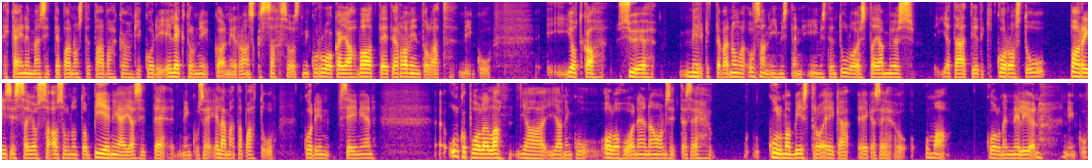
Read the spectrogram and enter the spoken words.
ehkä enemmän sitten panostetaan vaikka johonkin kodin elektroniikkaan, niin Ranskassa se on niin kuin ruoka ja vaatteet ja ravintolat, niin kuin, jotka syö merkittävän osan ihmisten, ihmisten tuloista. Ja myös, ja tämä tietenkin korostuu Pariisissa, jossa asunnot on pieniä ja sitten niin kuin se elämä tapahtuu kodin seinien ulkopuolella. Ja, ja niin kuin olohuoneena on sitten se kulmabistro eikä, eikä se oma kolmen neljön niin kuin,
